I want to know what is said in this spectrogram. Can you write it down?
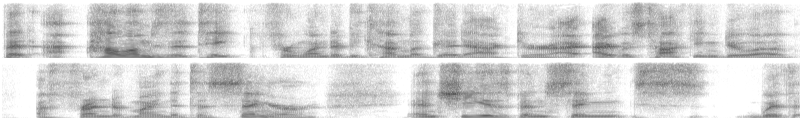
but uh, how long does it take for one to become a good actor? I, I was talking to a, a friend of mine that's a singer, and she has been singing with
